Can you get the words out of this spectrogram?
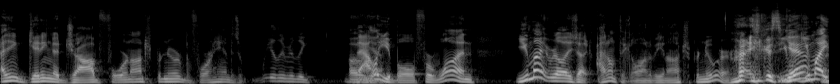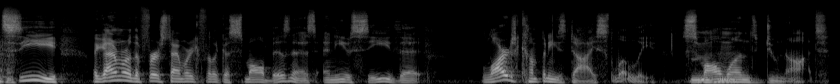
I think getting a job for an entrepreneur beforehand is really, really oh, valuable. For one, you might realize like, I don't think I want to be an entrepreneur, right? Because you, Yeah. you might see, like, I remember the first time working for like a small business, and you see that large companies die slowly, small mm-hmm. ones do not.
